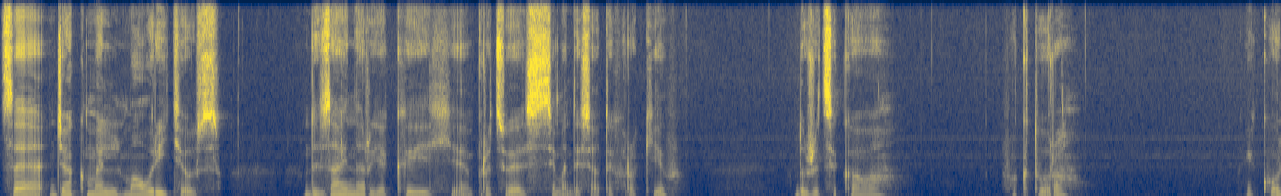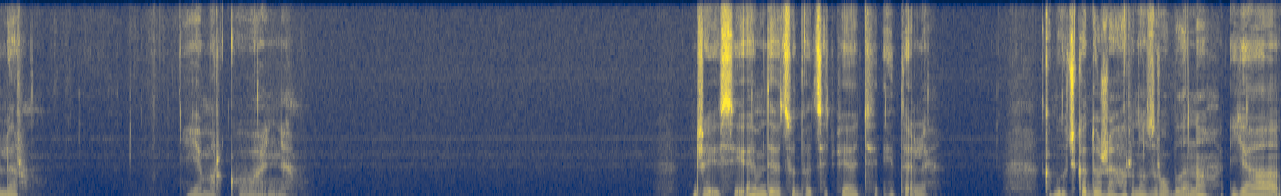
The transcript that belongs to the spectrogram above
Це Джакмель Маурітіус, дизайнер, який працює з 70-х років. Дуже цікава фактура і колір. Є маркування. JCM 925 Італія. Каблучка дуже гарно зроблена. Я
